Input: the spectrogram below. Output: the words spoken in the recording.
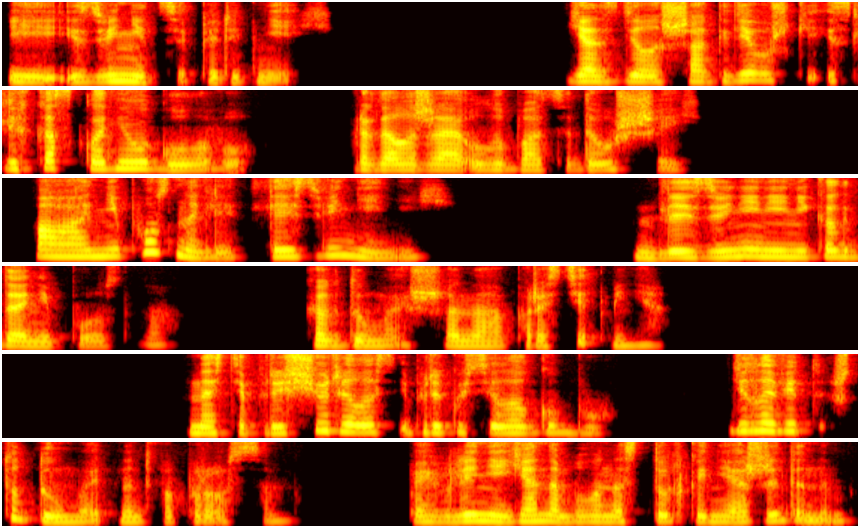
и извиниться перед ней. Я сделал шаг к девушке и слегка склонил голову, продолжая улыбаться до ушей. А не поздно ли для извинений? Для извинений никогда не поздно. Как думаешь, она простит меня? Настя прищурилась и прикусила губу делая вид, что думает над вопросом. Появление Яна было настолько неожиданным,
